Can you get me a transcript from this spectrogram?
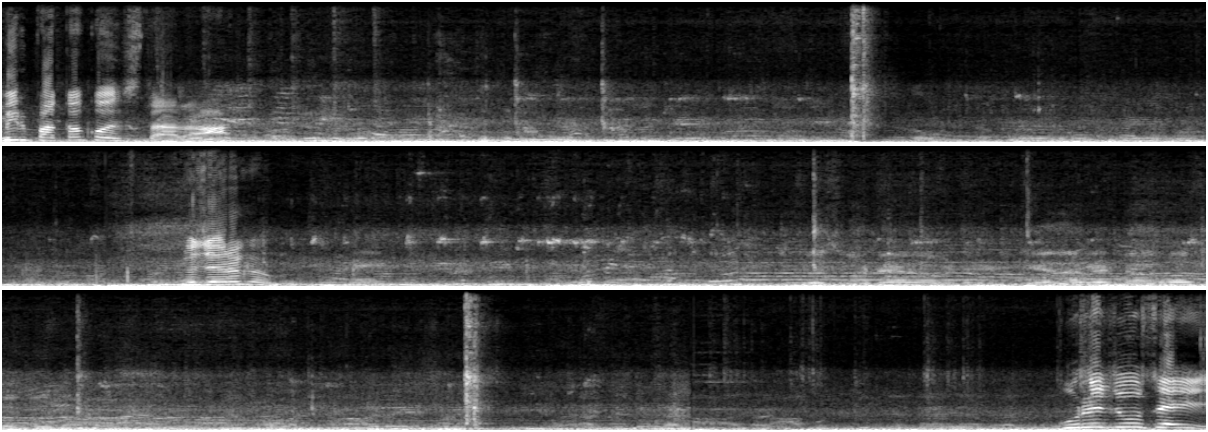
మీరు పక్కకు వస్తారా? గురి చూసేయి.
